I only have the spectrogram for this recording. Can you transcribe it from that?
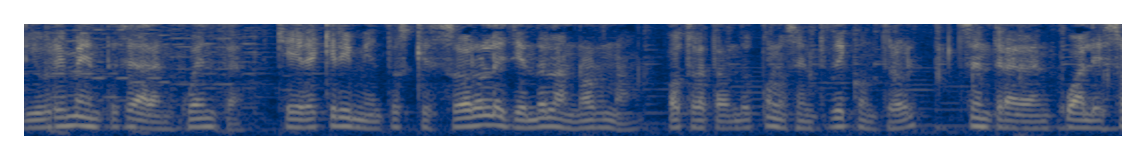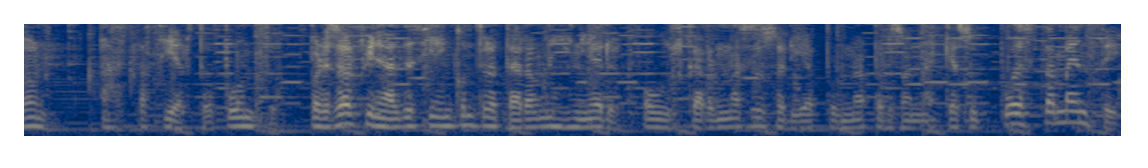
libremente, se darán cuenta que hay requerimientos que solo leyendo la norma o tratando con los entes de control se enterarán cuáles son hasta cierto punto. Por eso al final deciden contratar a un ingeniero o buscar una asesoría por una persona que supuestamente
